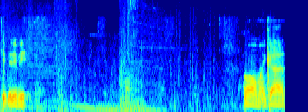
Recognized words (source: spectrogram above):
Keep hitting me. Oh my god.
